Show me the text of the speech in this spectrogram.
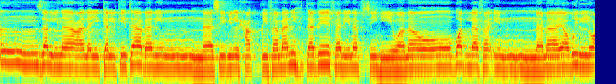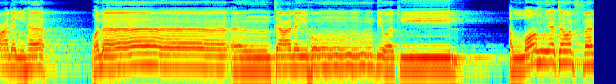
أنزلنا عليك الكتاب للناس بالحق فمن اهتدي فلنفسه ومن ضل فإنما يضل عليها وما أنت عليهم بوكيل. الله يتوفى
